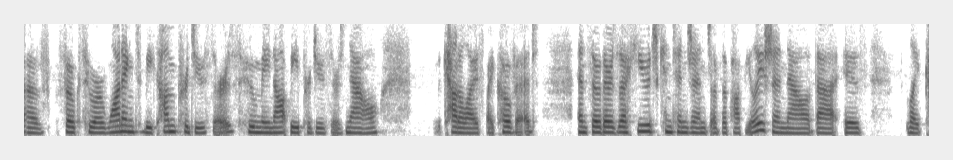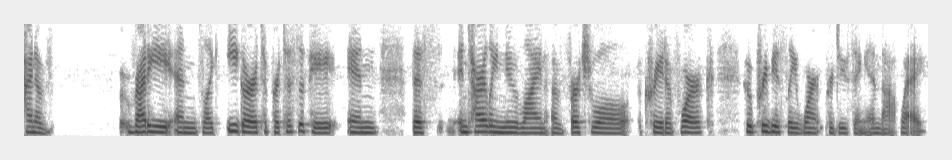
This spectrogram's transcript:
of folks who are wanting to become producers who may not be producers now, catalyzed by COVID. And so there's a huge contingent of the population now that is like kind of ready and like eager to participate in this entirely new line of virtual creative work who previously weren't producing in that way.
